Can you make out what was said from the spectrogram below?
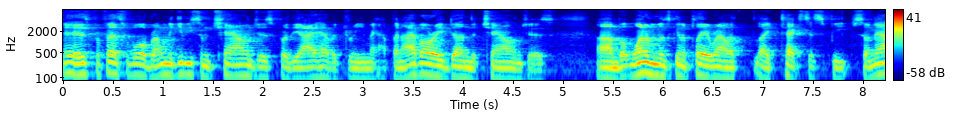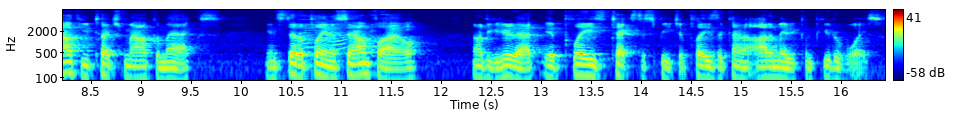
Hey, this is Professor Wolber. I'm going to give you some challenges for the I Have a Dream app, and I've already done the challenges. Um, but one of them is going to play around with like text to speech. So now, if you touch Malcolm X, instead of playing a sound file, I don't know if you can hear that, it plays text to speech. It plays the kind of automated computer voice.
